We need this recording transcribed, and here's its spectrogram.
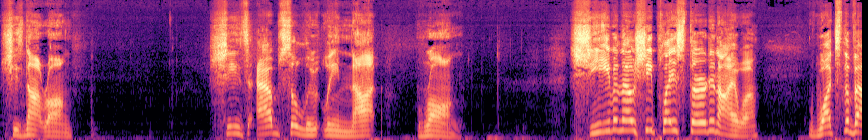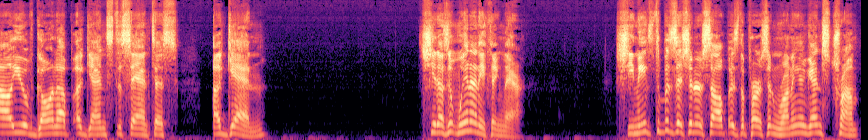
She's not wrong. She's absolutely not wrong. She, even though she placed third in Iowa, what's the value of going up against DeSantis again? She doesn't win anything there. She needs to position herself as the person running against Trump,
